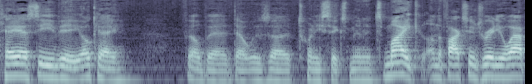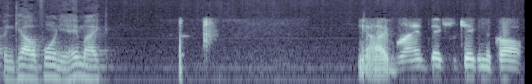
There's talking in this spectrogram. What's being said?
KSEV. Okay. Felt bad. That was uh, 26 minutes. Mike on the Fox News Radio app in California. Hey, Mike. Yeah, hi, Brian. Thanks for taking the call.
